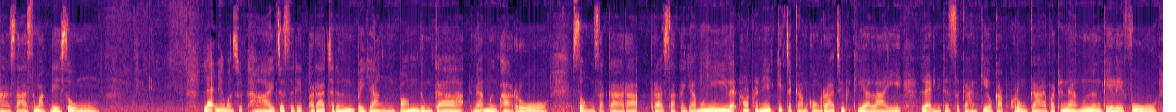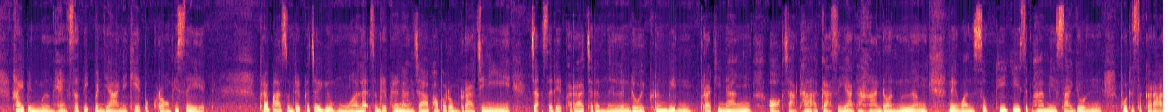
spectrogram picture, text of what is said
อาสาสมัครเดซุง และในวันสุดท้ายจะเสด็จพระราชดำเนินไปยังป้อมดุงก้า ณเมืองพาโร ทรงสักการะพระสักยมุนี และทอดพระเนตรกิจกรรมของราชวิทยาลัย และนิทรรศการเกี่ยวกับโครงการพัฒนาเมืองเกเลฟู ให้เป็นเมืองแห่งสติปัญญาในเขตปกครองพิเศษ พระบาทสมเด็จพระเจ้าอยู่หัว และสมเด็จพระนางเจ้าพระบรมราชินี จะเสด็จพระราชดำเนิน โดยเครื่องบินพระที่นั่งออกจากท่าอากาศยานทหารดอนเมือง ในวันศุกร์ที่ 25 เมษายน พุทธศักราช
